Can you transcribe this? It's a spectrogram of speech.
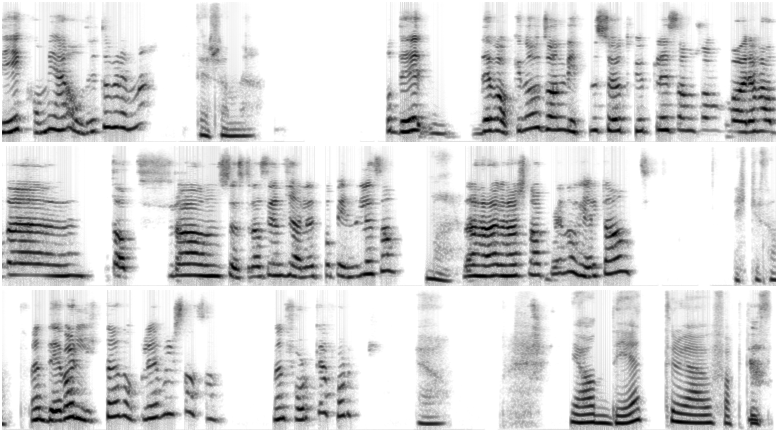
det kommer jeg aldri til å glemme. det skjønner jeg. Og det, det var ikke noe sånn liten søt gutt liksom som bare hadde tatt fra søstera si en kjærlighet på pinne, liksom. Her, her snakker vi noe helt annet. ikke sant. Men det var litt av en opplevelse, altså. Men folk er folk. Ja. Ja, det tror jeg jo faktisk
